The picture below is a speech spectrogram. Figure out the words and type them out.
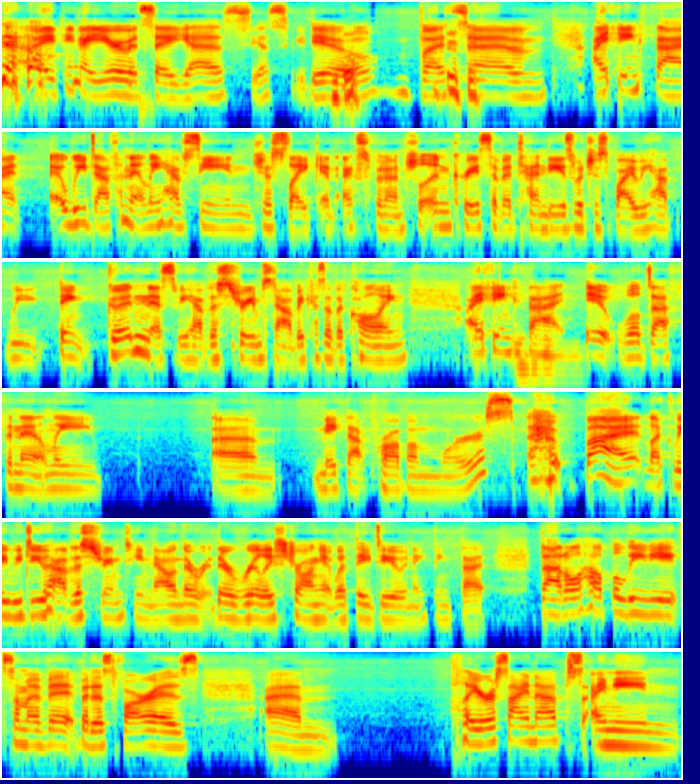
no. I think Ayer would say yes. Yes, we do. But um, I think that we definitely have seen just like an exponential increase of attendees, which is why we have we thank goodness we have the streams now because of the calling. I think mm-hmm. that it will definitely um, make that problem worse. but luckily, we do have the stream team now, and they're they're really strong at what they do, and I think that that'll help alleviate some of it. But as far as um, player signups, I mean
